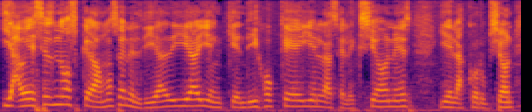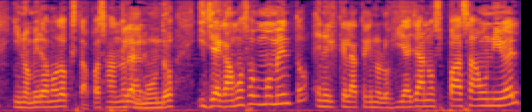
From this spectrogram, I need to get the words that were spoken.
Y a veces nos quedamos en el día a día y en quién dijo qué, y en las elecciones, y en la corrupción, y no miramos lo que está pasando en el mundo. Y llegamos a un momento en el que la tecnología ya nos pasa a un nivel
